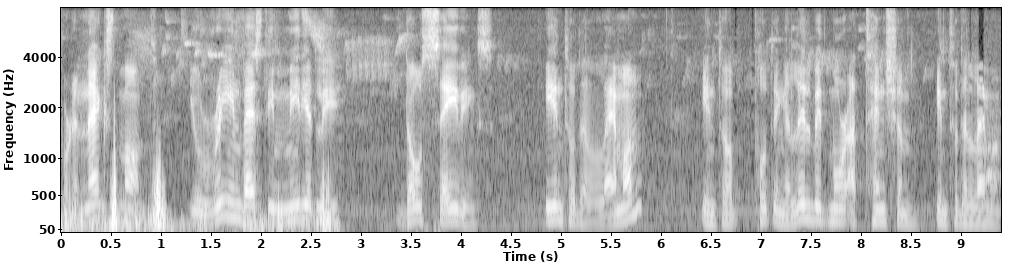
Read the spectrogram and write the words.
for the next month, you reinvest immediately those savings into the lemon, into putting a little bit more attention into the lemon.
